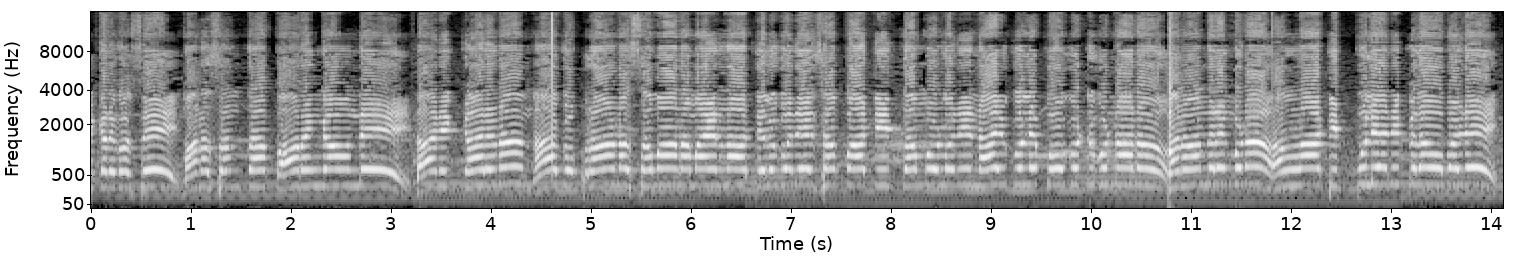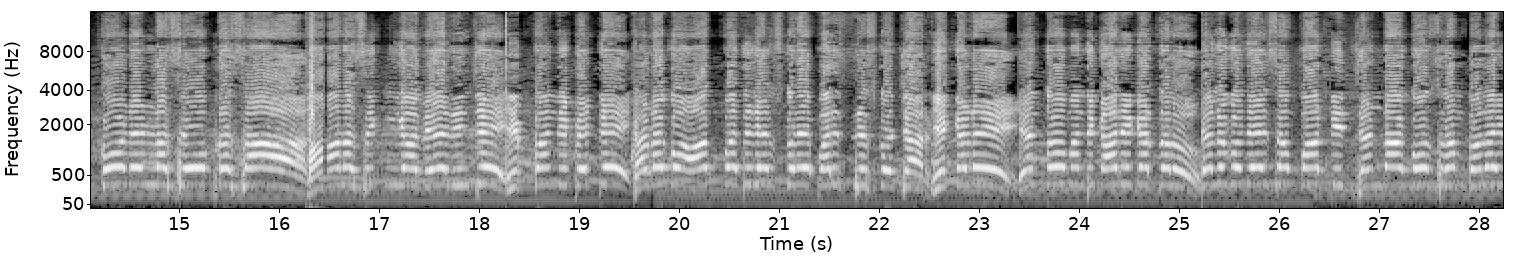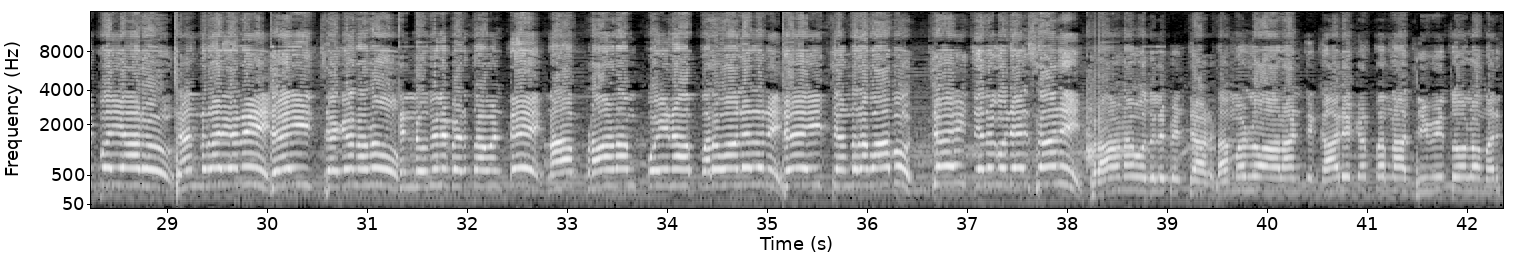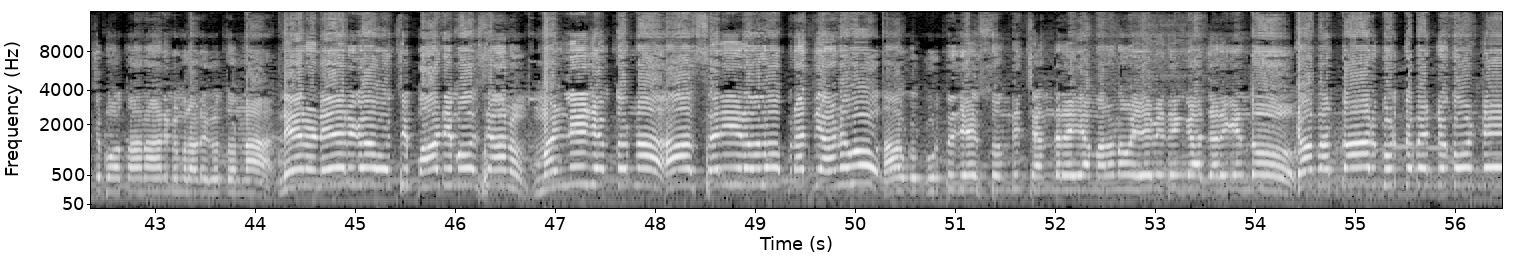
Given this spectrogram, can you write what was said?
ఇక్కడికి వస్తే మనసంతా భారంగా ఉంది. దానికి కారణం నాకు ప్రాణ సమానమైన నా తెలుగుదేశం పార్టీ తమ్ముళ్ళని నాయకుల్ని పోగొట్టుకున్నాను. మనం అందరం కూడా అల్లాటి పులి అని పిలువబడే కోడెళ్ళ శివప్రసాద్ మానసికంగా వేధించి ఇబ్బంది పెట్టి కడకు ఆత్మహత్య చేసుకునే పరిస్థితి తీసుకొచ్చారు. ఇక్కడే ఎంతో మంది కార్యకర్తలు తెలుగుదేశం పార్టీ జెండా కోసం బలైపోయారు. చంద్రయ్యని జై జగనను నిన్ను వదిలిపెడతామంటే నా ప్రాణం పోయినా పర్వాలేదని. జై చంద్రబాబు జై తెలుగుదేశాన్ని. ప్రాణం వదిలిపెట్టాడు. తమ్ముళ్ళు అలాంటి కార్యకర్త నా జీవితంలో మర్చిపోతానా అని మిమ్మల్ని అడుగుతున్నా. నేను నేరుగా వచ్చి పాడి మోసాను మళ్ళీ చెప్తున్నా ఆ శరీరంలో ప్రతి అణువు నాకు గుర్తు చేస్తుంది. చంద్రయ్య మరణం ఏ విధంగా జరిగిందో. కబద్దార్ గుర్తు పెట్టుకోండి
